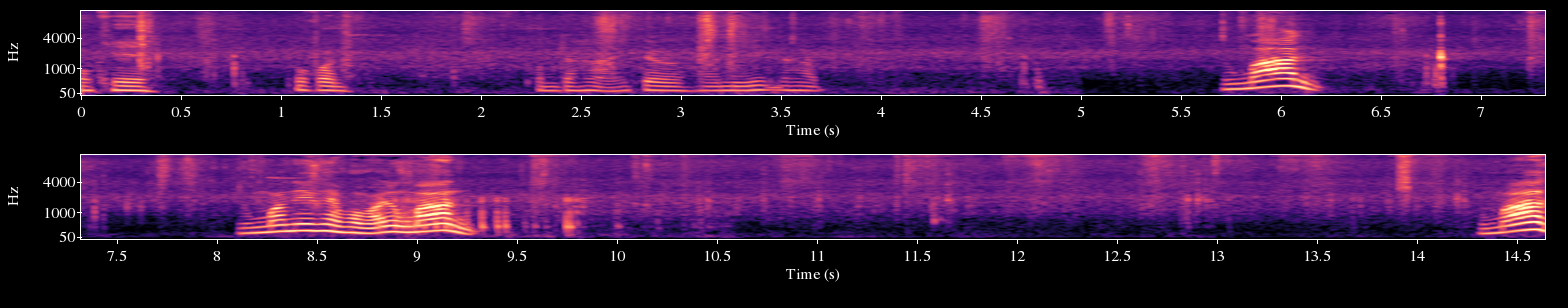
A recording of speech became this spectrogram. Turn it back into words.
โอเค ทุกคน ผมจะหาให้เจอวันนี้นะครับลุงบ้านลุงบ้านนี่เห็นผมไหมลุงบ้านลุงบ้าน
